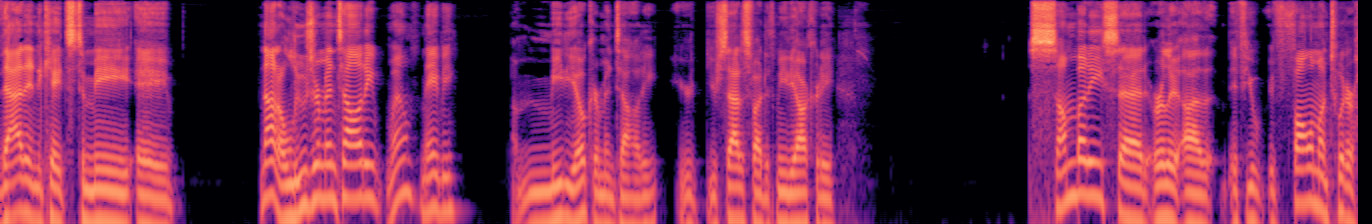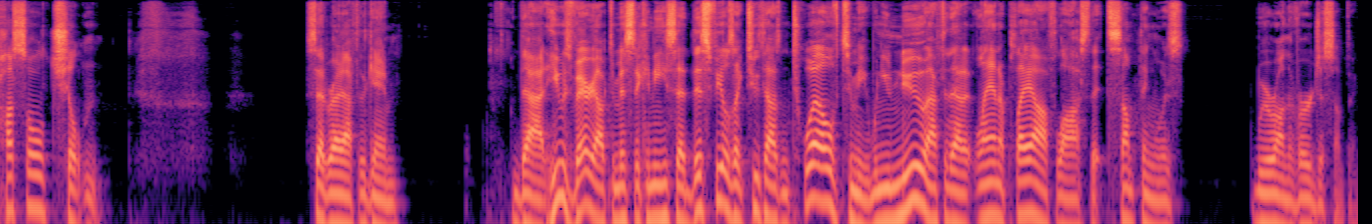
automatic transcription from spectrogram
That indicates to me a not a loser mentality, well, maybe a mediocre mentality. You're you're satisfied with mediocrity somebody said earlier, uh, if you if you follow him on Twitter, Hustle Chilton said right after the game that he was very optimistic and he said this feels like 2012 to me when you knew after that Atlanta playoff loss that something was we were on the verge of something.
